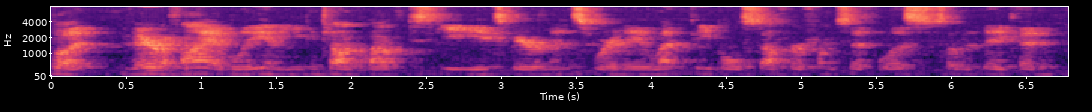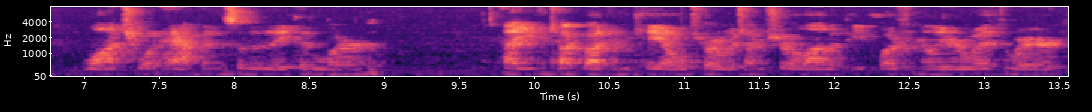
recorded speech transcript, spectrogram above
But verifiably, I mean, you can talk about Tuskegee experiments where they let people suffer from syphilis so that they could watch what happened, so that they could learn. Uh, you can talk about MK Ultra, which I'm sure a lot of people are familiar with, where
